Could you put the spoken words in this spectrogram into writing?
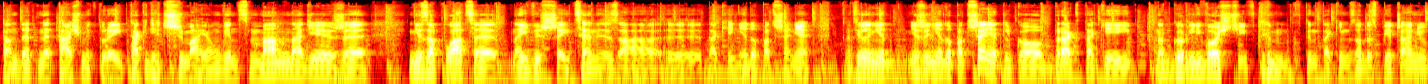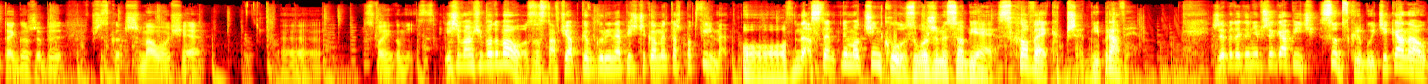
tandetne taśmy, które i tak nie trzymają, więc mam nadzieję, że nie zapłacę najwyższej ceny za e, takie niedopatrzenie. Na tyle nie, nie, że niedopatrzenie, tylko brak takiej nadgorliwości w tym, w tym takim zabezpieczaniu tego, żeby wszystko trzymało się e, swojego miejsca. Jeśli Wam się podobało, zostawcie łapkę w górę i napiszcie komentarz pod filmem. O, w następnym odcinku złożymy sobie schowek przedni prawy. Żeby tego nie przegapić, subskrybujcie kanał,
